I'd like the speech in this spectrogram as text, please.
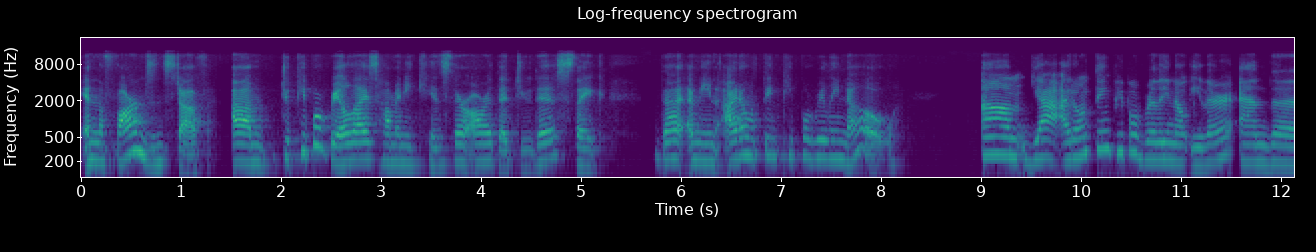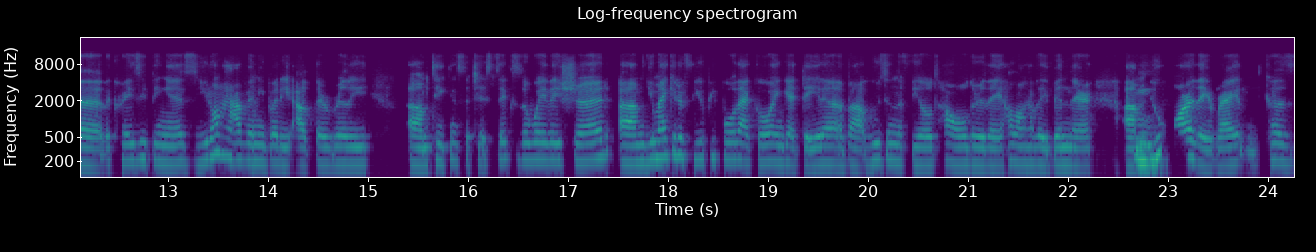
in the farms and stuff. Um, do people realize how many kids there are that do this? Like that, I mean, I don't think people really know. Um, yeah, I don't think people really know either. And the the crazy thing is you don't have anybody out there really um, taking statistics the way they should. Um, you might get a few people that go and get data about who's in the field, how old are they, how long have they been there, um, mm-hmm. who are they, right? Because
